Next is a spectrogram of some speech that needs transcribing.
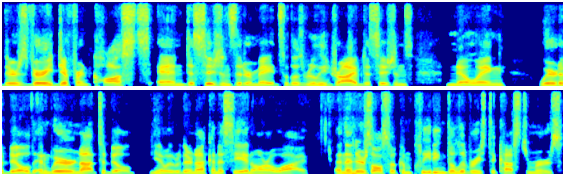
there's very different costs and decisions that are made. So those really drive decisions knowing where to build and where not to build you know they're not going to see an roi and then there's also completing deliveries to customers.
